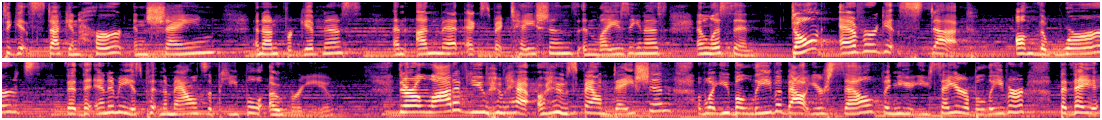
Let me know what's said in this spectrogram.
to get stuck in hurt and shame and unforgiveness and unmet expectations and laziness. And listen, don't ever get stuck on the words that the enemy has put in the mouths of people over you. There are a lot of you who have whose foundation of what you believe about yourself and you, you say you're a believer, but they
